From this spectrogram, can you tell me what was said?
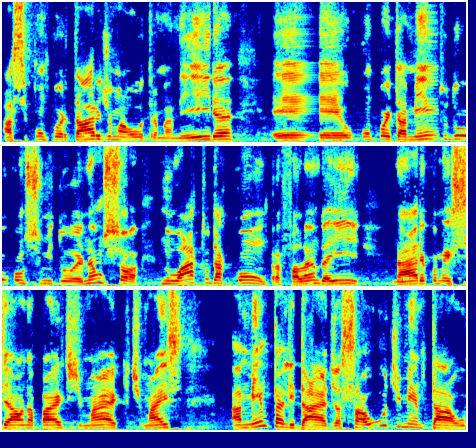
a se comportar de uma outra maneira é, é, o comportamento do consumidor, não só no ato da compra, falando aí na área comercial, na parte de marketing, mas a mentalidade, a saúde mental, o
